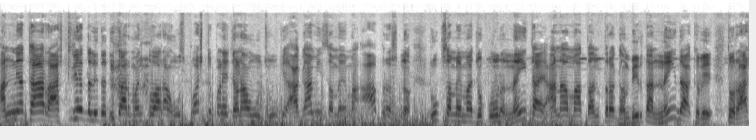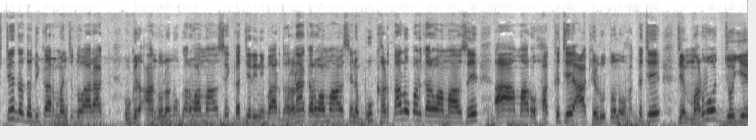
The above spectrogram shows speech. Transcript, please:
અન્યથા રાષ્ટ્રીય દલિત અધિકાર મંચ દ્વારા હું સ્પષ્ટપણે જણાવું છું કે આગામી સમયમાં આ પ્રશ્ન ટૂંક સમયમાં જો પૂર્ણ નહીં થાય આનામાં તંત્ર ગંભીરતા નહીં દાખવે તો રાષ્ટ્રીય દલિત અધિકાર મંચ દ્વારા ઉગ્ર આંદોલનો કરવામાં આવશે, કચેરીની બહાર ધરણા કરવામાં આવશે અને ભૂખ હડતાલો પણ કરવામાં આવશે. આ અમારો હક છે, આ ખેડૂતોનો હક છે. જે મળવો જ જોઈએ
